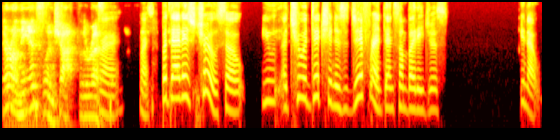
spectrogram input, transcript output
They're on the insulin shot for the rest. Right. Right. But that is true. So you a true addiction is different than somebody just, you know,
